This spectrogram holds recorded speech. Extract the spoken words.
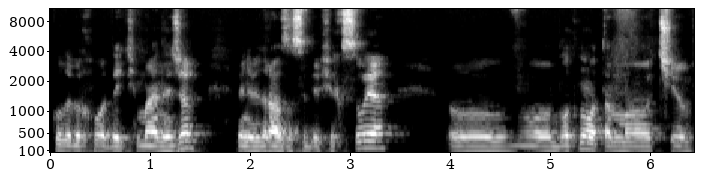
коли виходить менеджер, він відразу собі фіксує в блокнот там, чи в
